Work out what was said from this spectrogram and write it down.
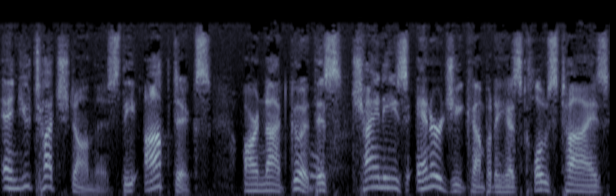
and you touched on this, the optics are not good. This Chinese energy company has close ties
